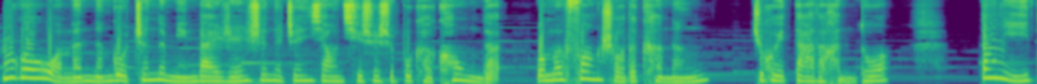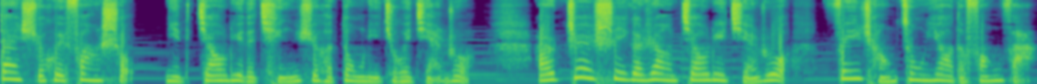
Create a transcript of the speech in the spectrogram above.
如果我们能够真的明白人生的真相其实是不可控的，我们放手的可能就会大的很多。当你一旦学会放手，你的焦虑的情绪和动力就会减弱，而这是一个让焦虑减弱非常重要的方法。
